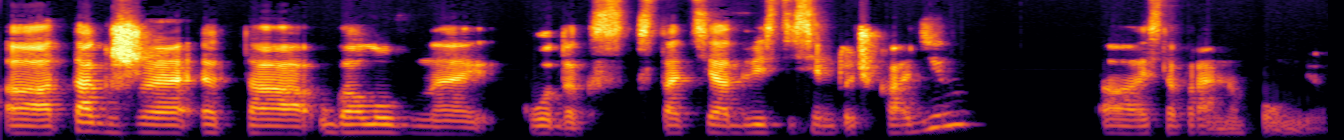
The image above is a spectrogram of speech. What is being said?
Также это уголовный кодекс, статья 207.1, если я правильно помню.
